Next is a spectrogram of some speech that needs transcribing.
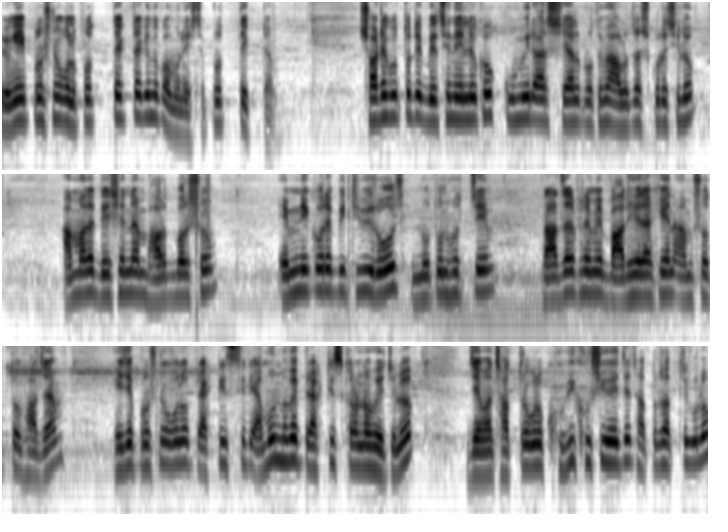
এবং এই প্রশ্নগুলো প্রত্যেকটা কিন্তু কমন এসছে, প্রত্যেকটা। সঠিক উত্তরটি বেছে নিয়ে লেখো, কুমির আর শেয়াল প্রথমে আলো চাষ করেছিল। আমাদের দেশের নাম ভারতবর্ষ। এমনি করে পৃথিবী রোজ নতুন হচ্ছে। রাজার ফ্রেমে বাঁধিয়ে রাখেন আমসত্ব ভাজা। এই যে প্রশ্নগুলো প্র্যাকটিস সেট এমনভাবে প্র্যাকটিস করানো হয়েছিল যে আমার ছাত্রগুলো খুবই খুশি হয়েছে, ছাত্রছাত্রীগুলো।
